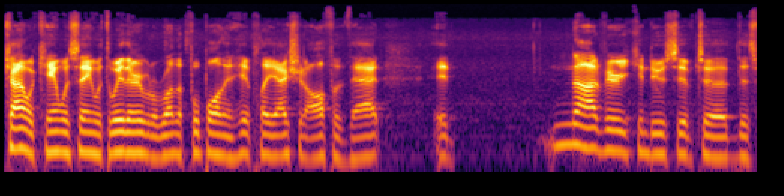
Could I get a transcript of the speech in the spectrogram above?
kind of what Cam was saying, with the way they're able to run the football and then hit play action off of that, it not very conducive to this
